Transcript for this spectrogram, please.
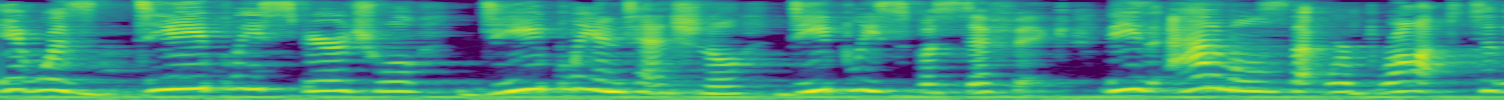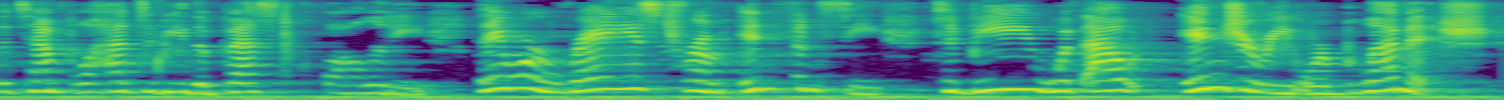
It was deeply spiritual, deeply intentional, deeply specific. These animals that were brought to the temple had to be the best quality. They were raised from infancy to be without injury or blemish.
